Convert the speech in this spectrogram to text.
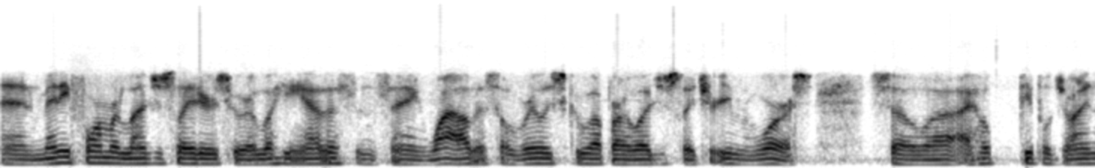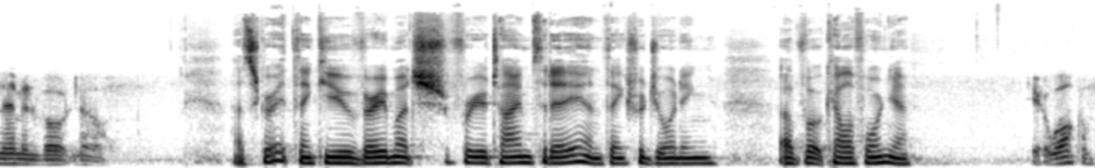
and many former legislators who are looking at this and saying, wow, this will really screw up our legislature even worse. So uh, I hope people join them and vote no. That's great. Thank you very much for your time today, and thanks for joining Upvote California. You're welcome.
